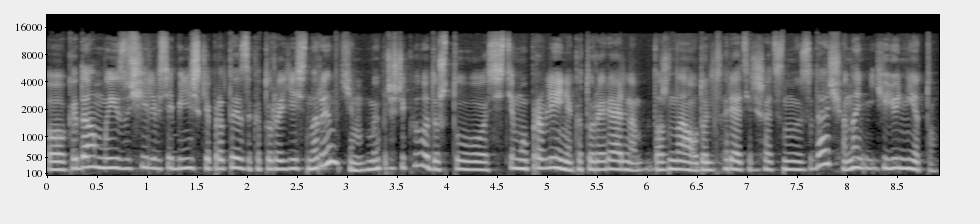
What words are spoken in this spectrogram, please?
э, когда мы изучили все бионические протезы, которые есть на рынке, мы пришли к выводу, что система управления, которая реально должна удовлетворять и решать основную задачу, она, ее нету.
